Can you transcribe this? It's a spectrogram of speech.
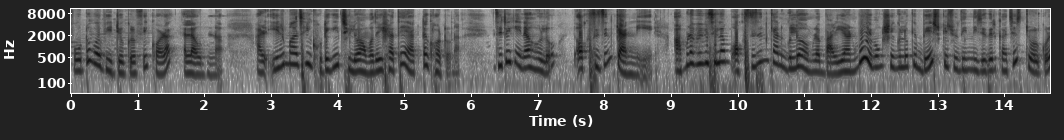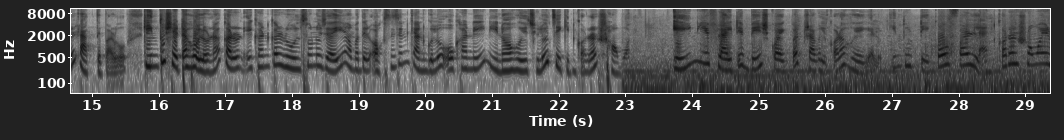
ফটো বা ভিডিওগ্রাফি করা অ্যালাউড না। আর এর মাঝেই ঘটে গিয়েছিল আমাদের সাথে একটা ঘটনা, যেটা কিনা হলো অক্সিজেন ক্যান নিয়ে। আমরা ভেবেছিলাম অক্সিজেন ক্যানগুলো আমরা বাড়ি আনব এবং সেগুলোকে বেশ কিছুদিন নিজেদের কাছে স্টোর করে রাখতে পারব। কিন্তু সেটা হলো না, কারণ এখানকার রুলস অনুযায়ী আমাদের অক্সিজেন ক্যানগুলো ওখানেই নিয়ে নেওয়া হয়েছিল চেক ইন করার সময়। এই নিয়ে ফ্লাইটে বেশ কয়েকবার ট্রাভেল করা হয়ে গেল, কিন্তু টেক অফ আর ল্যান্ড করার সময়ের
